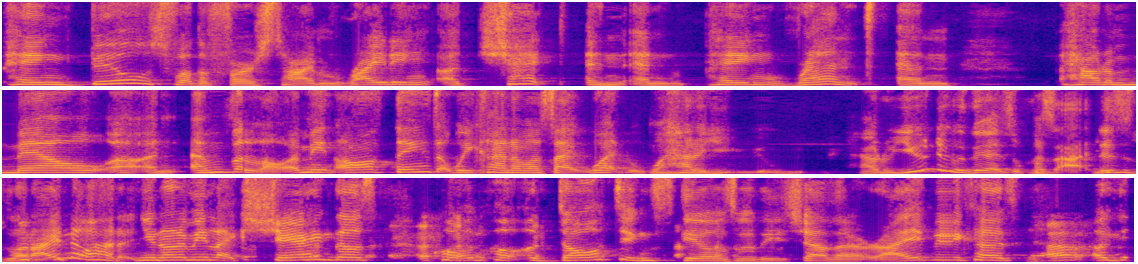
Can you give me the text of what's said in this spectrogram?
paying bills for the first time, writing a check and and paying rent and how to mail uh, an envelope. I mean, all things that we kind of was like, what? How do you? How do you do this? Because I, this is what I know how to, you know what I mean? Like sharing those quote unquote adulting skills with each other, right? Because yep. again,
